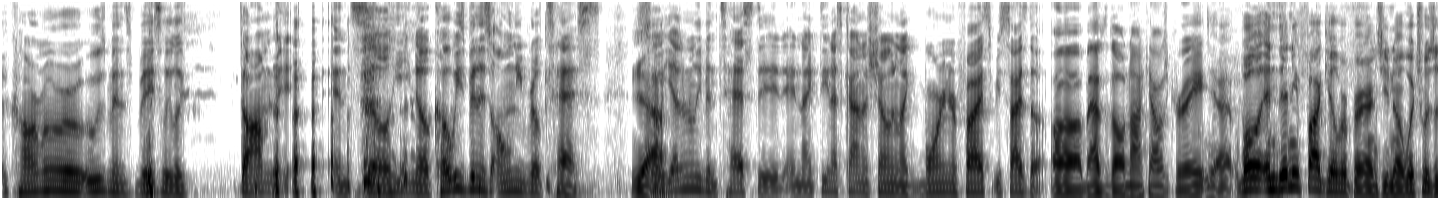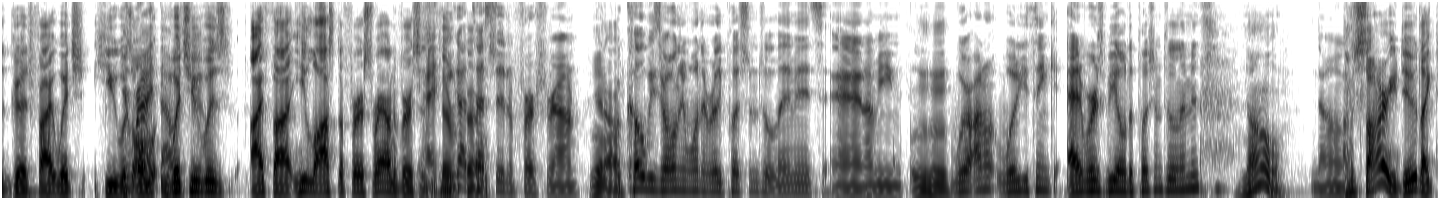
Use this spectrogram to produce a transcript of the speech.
Kamaru Usman's basically like dominant until he, you know, Colby's been his only real test. Yeah. So he hasn't really been tested, and I think that's kind of showing like boring fights. Besides the uh, Masvidal knockout was great. Yeah, well, and then he fought Gilbert Burns, you know, which was a good fight, which he was, right, almo- that was which he was. I thought he lost the first round versus Yeah, he got Burns. tested in the first round. You know. but Colby's the only one that really pushed him to the limits. And I mean, Mhm. where I don't, what do you think Edwards be able to push him to the limits? No, No, I'm sorry, dude. Like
